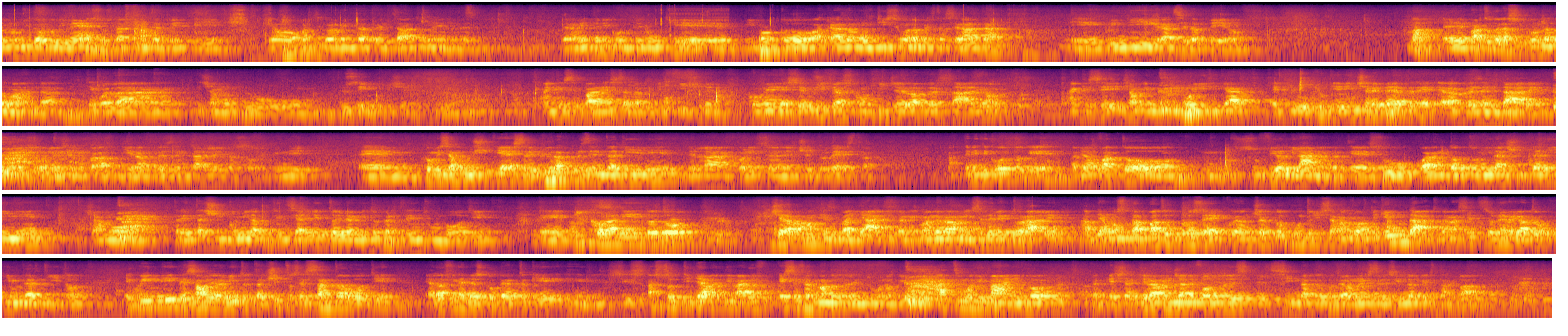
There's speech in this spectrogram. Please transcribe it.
sono venuti dopo di me sono stati interventi che ho particolarmente apprezzato nel, veramente nei contenuti e mi porto a casa moltissimo da questa serata e quindi grazie davvero. Ma eh, parto dalla seconda domanda, che è quella diciamo più, più semplice, anche se pare essere la più difficile. Come si è riusciti a sconfiggere l'avversario anche se diciamo che in politica è più, più che vincere e perdere è rappresentare le persone, io ho sempre parlato di rappresentare le persone, quindi ehm, come siamo riusciti a essere più rappresentativi della coalizione del centrodestra. Ma tenete conto che abbiamo fatto mh, sul filo di lana perché su 48.000 cittadini diciamo 35.000 potenziali elettori abbiamo vinto per 31 voti. Eh, piccolo aneddoto, ci eravamo anche sbagliati perché quando eravamo in sede elettorale abbiamo stappato il prosecco e a un certo punto ci siamo accorti che un dato da una sezione era arrivato invertito. E quindi pensavamo di aver vinto 360 voti e alla fine abbiamo scoperto che eh, si assottigliava il divario e si è fermato a 31 quindi un attimo di panico perché ci giravano già le foto del, del sindaco che potevano essere sindaco e stappato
